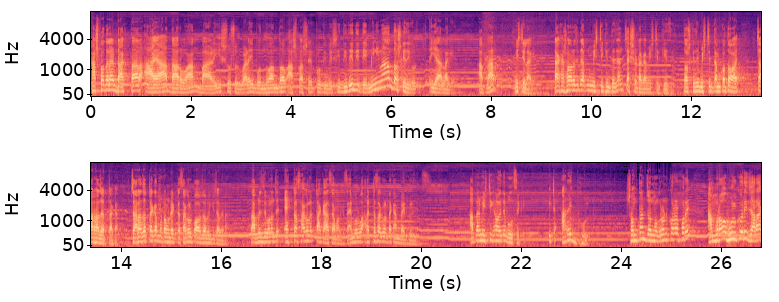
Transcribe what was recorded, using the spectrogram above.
হাসপাতালের ডাক্তার, আয়া, দারোয়ান, বাড়ি শ্বশুর বাড়ি বন্ধু বান্ধব আশপাশের প্রতিবেশী দিতে দিতে মিনিমাম দশ কেজি ইয়া লাগে। আপনার মিষ্টি লাগে। ঢাকা শহরে যদি আপনি মিষ্টি কিনতে যান, চারশো টাকা মিষ্টির কেজি। দশ কেজি মিষ্টির দাম কত হয়? চার হাজার টাকা। চার হাজার টাকা মোটামুটি একটা ছাগল পাওয়া যাবে কি যাবে না? আপনি যদি বলেন যে একটা ছাগলের টাকা আছে আমার কাছে, আমি বলব আরেকটা ছাগলের টাকা আমি বাইর করে দিচ্ছি। আপনার মিষ্টি খাওয়াইতে বলছে কি? এটা আরেক ভুল। সন্তান জন্মগ্রহণ করার পরে আমরাও ভুল করি, যারা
